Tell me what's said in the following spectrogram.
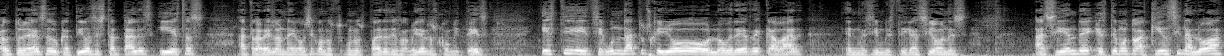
autoridades educativas estatales y estas a través de los negocios con los, con los padres de familia, los comités. Este, según datos que yo logré recabar en mis investigaciones, asciende este monto aquí en Sinaloa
